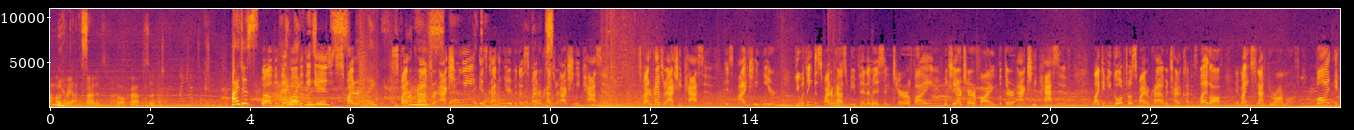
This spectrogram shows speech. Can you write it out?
I'm not We afraid of dogs. spiders or crabs. So. I just Well, the I thing well like the thing is spider like spider crabs are actually. It's kind of weird because spider crabs are actually passive. Spider crabs are actually passive. It's actually weird. You would think that spider crabs would be venomous and terrifying, which they are terrifying, but they're actually passive. Like if you go up to a spider crab and try to cut its leg off, it might snap your arm off. But if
